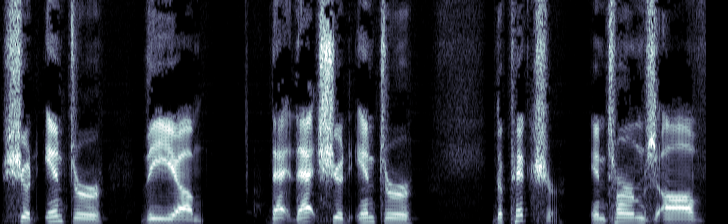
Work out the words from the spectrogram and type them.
should enter the um, that that should enter the picture in terms of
